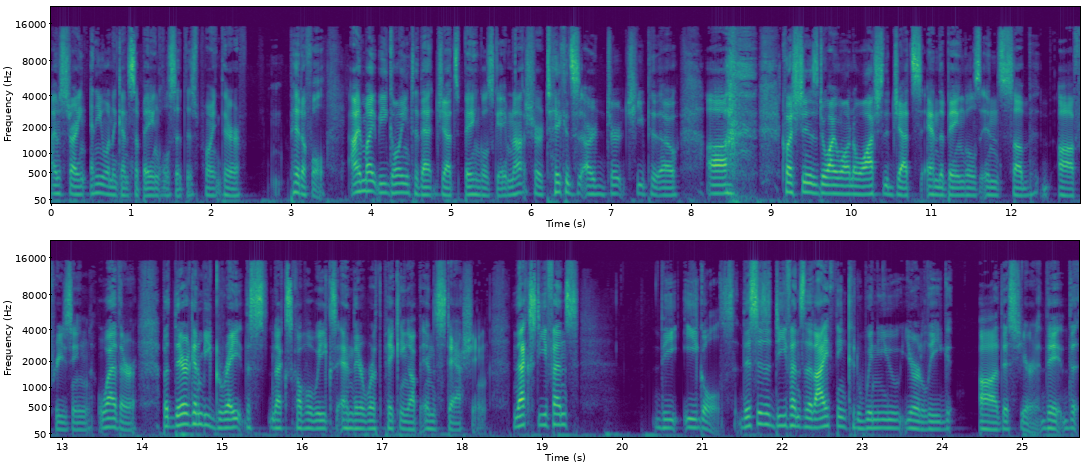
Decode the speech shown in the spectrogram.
I'm starting anyone against the Bengals at this point. They're pitiful. I might be going to that Jets Bengals game. Not sure. Tickets are dirt cheap though. Uh, question is, do I want to watch the Jets and the Bengals in sub uh, freezing weather? But they're going to be great this next couple weeks, and they're worth picking up and stashing. Next defense the Eagles. This is a defense that I think could win you your league uh, this year. They the,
